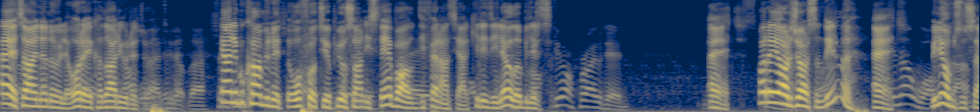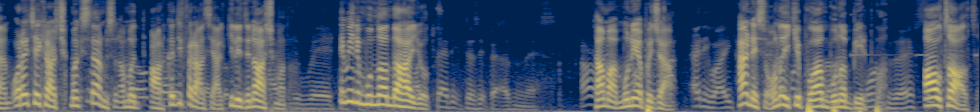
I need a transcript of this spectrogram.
Evet aynen öyle. Oraya kadar yürüdü. Yani bu kamyonette offroad yapıyorsan isteğe bağlı diferansiyel kilidiyle alabilirsin. Evet. Parayı harcarsın değil mi? Evet. Biliyor musun Sam? Oraya tekrar çıkmak ister misin? Ama arka diferansiyel kilidini açmadan. Eminim bundan daha iyi olur. Tamam bunu yapacağım. Her neyse ona 2 puan buna 1 puan. 6-6.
